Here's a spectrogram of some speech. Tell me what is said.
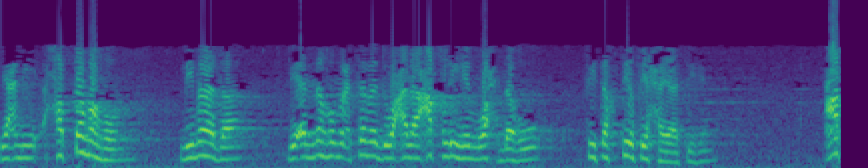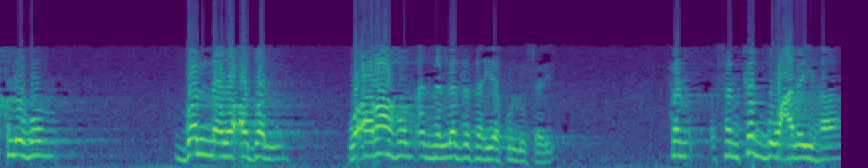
يعني حطمهم. لماذا؟ لأنهم اعتمدوا على عقلهم وحده في تخطيط حياتهم. عقلهم ضل وأضل وأراهم أن اللذة هي كل شيء. فانكبوا عليها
